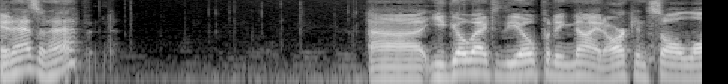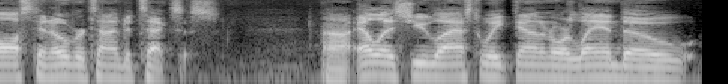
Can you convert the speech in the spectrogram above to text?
it hasn't happened. Uh, you go back to the opening night. Arkansas lost in overtime to Texas. Uh, LSU last week down in Orlando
